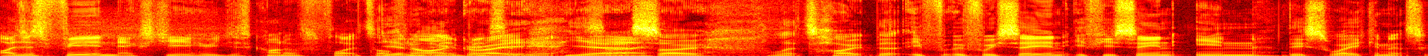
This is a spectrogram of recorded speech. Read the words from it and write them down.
I just fear next year he just kind of floats off. yeah, no, I into the abyss a agree. bit. Yeah, so, let's hope that if, if we see an if you see an in this week and it's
